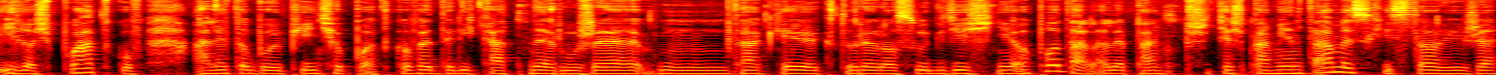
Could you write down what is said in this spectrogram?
ilość płatków, ale to były pięciopłatkowe, delikatne róże, mm, takie, które rosły gdzieś nieopodal, ale przecież pamiętamy z historii, że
